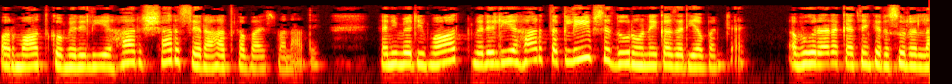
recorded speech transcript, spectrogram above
اور موت کو میرے لیے ہر شر سے راحت کا باعث بنا دے۔ یعنی میری موت میرے لیے ہر تکلیف سے دور ہونے کا ذریعہ بن جائے۔ ابو ہرارا کہتے ہیں کہ رسول اللہ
